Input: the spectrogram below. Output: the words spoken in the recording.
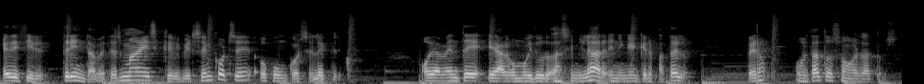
é dicir, 30 veces máis que vivir sen coche ou cun coche eléctrico. Obviamente é algo moi duro de asimilar e ninguén quere facelo, pero os datos son os datos.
